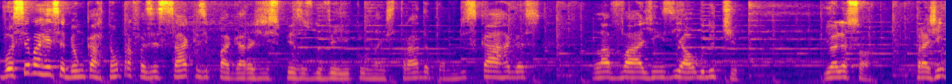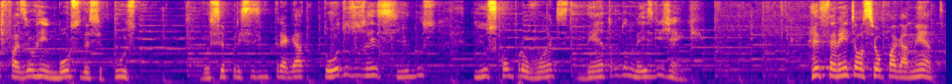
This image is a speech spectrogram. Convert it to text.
Você vai receber um cartão para fazer saques e pagar as despesas do veículo na estrada, como descargas, lavagens e algo do tipo. E olha só, para a gente fazer o reembolso desse custo, você precisa entregar todos os recibos e os comprovantes dentro do mês vigente. Referente ao seu pagamento,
